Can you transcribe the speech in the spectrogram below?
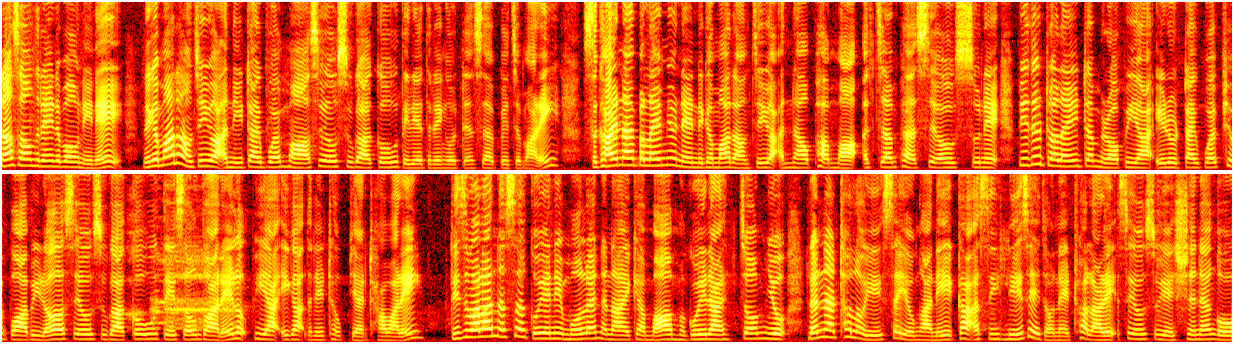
နောက်ဆုံးသတင်းတစ်ပုဒ်အနေနဲ့ငကမထောင်ကျေးရွာအနီးတိုက်ပွဲမှာဆွေအုပ်စုကကိုဦးတည်တဲ့သတင်းကိုတင်ဆက်ပေးကြပါမယ်။စကိုင်းတိုင်းပလဲမြို့နယ်ငကမထောင်ကျေးရွာအနောက်ဘက်မှာအကြမ်းဖက်ဆွေအုပ်စုနဲ့ပြည်သူတော်လှန်ရေးတပ်မတော် PRA တို့တိုက်ပွဲဖြစ်ပွားပြီးတော့ဆွေအုပ်စုကကိုဦးတည်ဆုံးသွားတယ်လို့ PRA ကသတင်းထုတ်ပြန်ထားပါတယ်။ ဒီဇင်ဘာလ29ရက်နေ့မိုးလဲ2နာရီခန့်မှာမကွေးတိုင်းကျောမြို့လက်နက်ထုတ်လုပ်ရေးစက်ရုံကနေကအစီ40ကျော်နဲ့ထွက်လာတဲ့စေအုပ်စုရဲ့ရှင်တန်းကို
